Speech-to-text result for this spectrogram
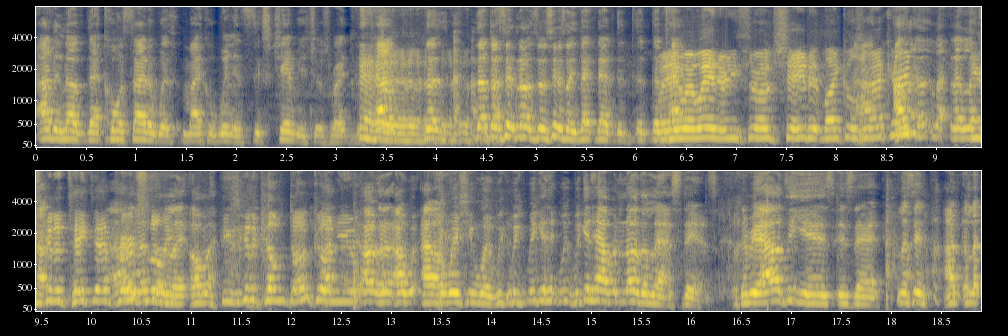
oddly enough, that coincided with Michael winning six championships, right? The talent- the- the- that's it. No, so seriously, that that the, the, the Wait, talent- wait, wait! Are you throwing shade at Michael's record? I- I- I- He's gonna take that I- personally. like, oh my- He's gonna come dunk on you. I, I, I wish he would. We, we, we, can, we, we can have another last dance. The reality is, is that listen, I'm like,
